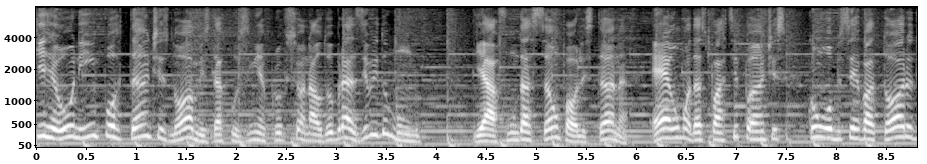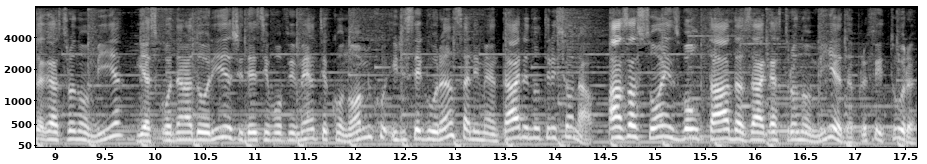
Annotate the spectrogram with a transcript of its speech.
que reúne importantes nomes da cozinha profissional do Brasil e do mundo e a Fundação Paulistana é uma das participantes, com o Observatório da Gastronomia e as Coordenadorias de Desenvolvimento Econômico e de Segurança Alimentar e Nutricional. As ações voltadas à gastronomia da Prefeitura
